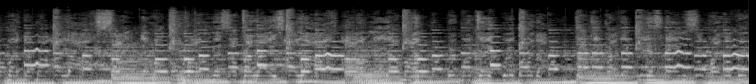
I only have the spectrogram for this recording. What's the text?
Some of them are Allah. Some them a come from me satellites Allah. Army a man, we protect we border. Tactically place ends, if I never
